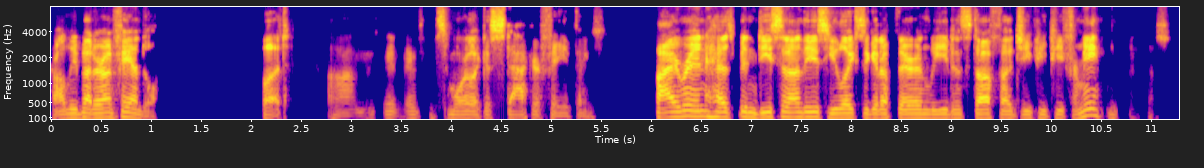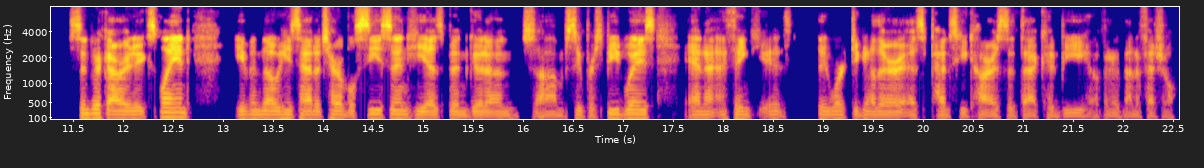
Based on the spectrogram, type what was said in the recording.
Probably better on FanDuel. But um, it, it's more like a stacker fade thing. Byron has been decent on these. He likes to get up there and lead and stuff. Uh, GPP for me. Cindric already explained. Even though he's had a terrible season, he has been good on um, super speedways, and I think they work together as Penske cars that that could be very beneficial.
